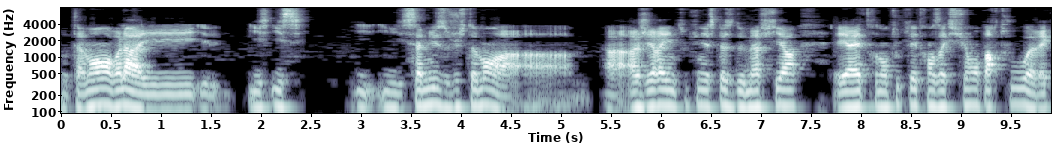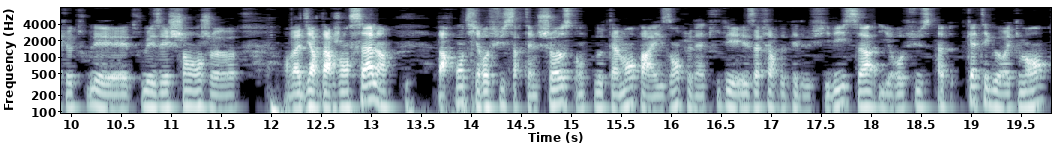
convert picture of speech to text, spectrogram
notamment voilà il, il, il, il, s'amuse justement à, à, gérer une, toute une espèce de mafia et à être dans toutes les transactions partout avec tous les tous les échanges, euh, on va dire d'argent sale. Par contre, il refuse certaines choses, donc notamment par exemple bah, toutes les affaires de pédophilie, ça il refuse catégoriquement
